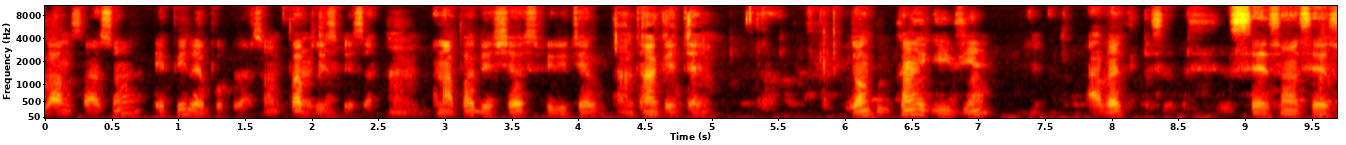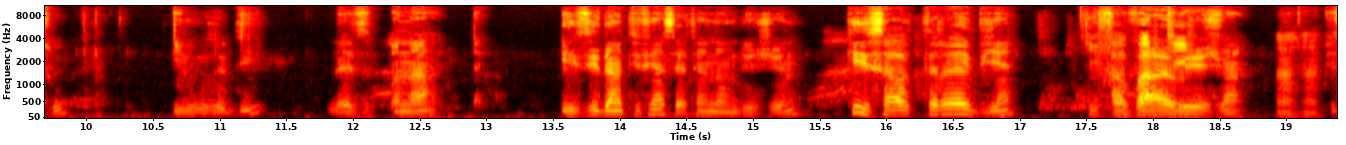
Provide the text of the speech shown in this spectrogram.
l'administration et puis les populations, pas plus que ça. Mhm. On n'a pas de chef spirituel En tant que tel. donc, quand il vient avec ses, son, ses sous, il vous dit, les, on a, ils identifient un certain nombre de jeunes qui savent très bien Qui font avoir partie. rejoint. Mhm. Puis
